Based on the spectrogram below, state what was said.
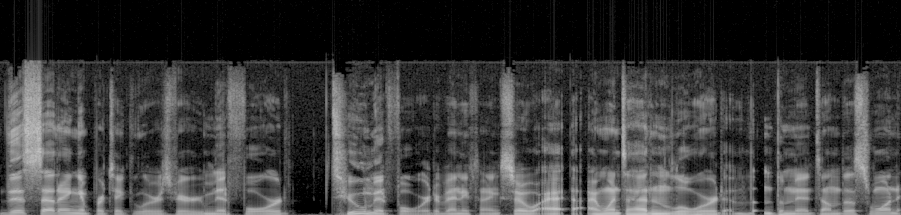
this setting in particular is very mid forward too mid forward if anything. So I, I went ahead and lowered the mids on this one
